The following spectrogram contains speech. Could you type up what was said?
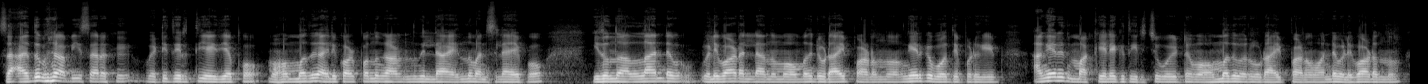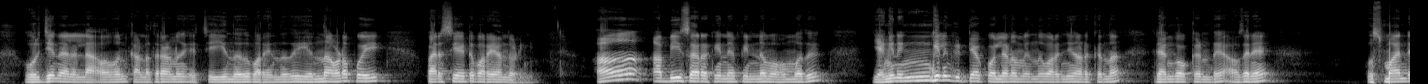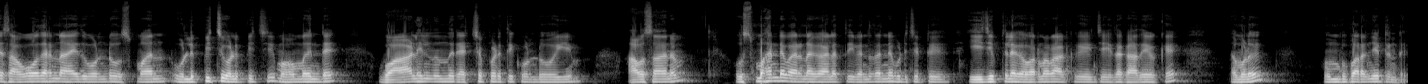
സഅദുബിൻ അബി സർഹ് വെട്ടിത്തിരുത്തി എഴുതിയപ്പോൾ മുഹമ്മദ് അതിൽ കുഴപ്പമൊന്നും കാണുന്നില്ല എന്ന് മനസ്സിലായപ്പോൾ ഇതൊന്നും അള്ളാന്റെ വെളിപാടല്ല എന്ന് മുഹമ്മദിന്റെ ഉടായ്പാണെന്നും അങ്ങേർക്ക് ബോധ്യപ്പെടുകയും അങ്ങേര് മക്കയിലേക്ക് തിരിച്ചു പോയിട്ട് മുഹമ്മദ് വെറും ഉടായ്പാണ് അവന്റെ വെളിപാടൊന്നും ഒറിജിനൽ അല്ല. അവൻ കള്ളത്തരാണ് ചെയ്യുന്നത് പറയുന്നത് എന്ന് അവിടെ പോയി പരസ്യമായിട്ട് പറയാൻ തുടങ്ങി. ആ അബി സറഹിനെ പിന്നെ മുഹമ്മദ് എങ്ങനെയെങ്കിലും കിട്ടിയാൽ കൊല്ലണം എന്ന് പറഞ്ഞ് നടക്കുന്ന രംഗമൊക്കെ ഉണ്ട്. അവസനെ ഉസ്മാന്റെ സഹോദരനായതുകൊണ്ട് ഉസ്മാൻ ഒളിപ്പിച്ച് ഒളിപ്പിച്ച് മുഹമ്മദിന്റെ വാളിൽ നിന്ന് രക്ഷപ്പെടുത്തി കൊണ്ടുപോവുകയും അവസാനം ഉസ്മാന്റെ ഭരണകാലത്ത് ഇവനെ തന്നെ പിടിച്ചിട്ട് ഈജിപ്തിലെ ഗവർണറാക്കുകയും ചെയ്ത കഥയൊക്കെ നമ്മൾ മുമ്പ് പറഞ്ഞിട്ടുണ്ട്.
